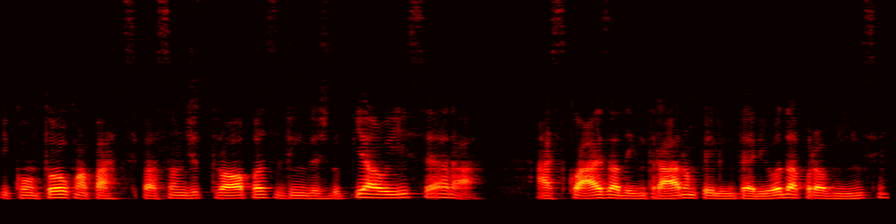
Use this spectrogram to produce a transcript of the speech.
e contou com a participação de tropas vindas do Piauí e Ceará, as quais adentraram pelo interior da província,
